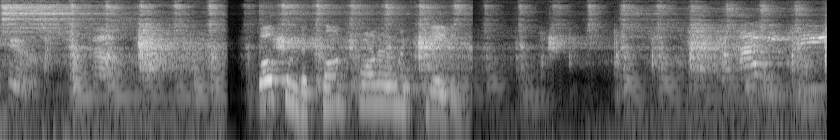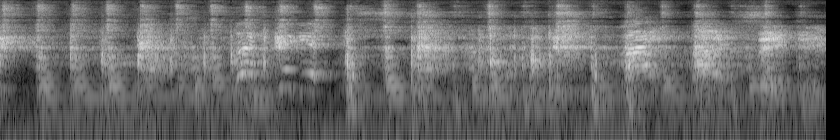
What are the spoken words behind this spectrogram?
Two. Go. Welcome to Code Corner with Katie. IDC. Let's kick it. Life, Life safety.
